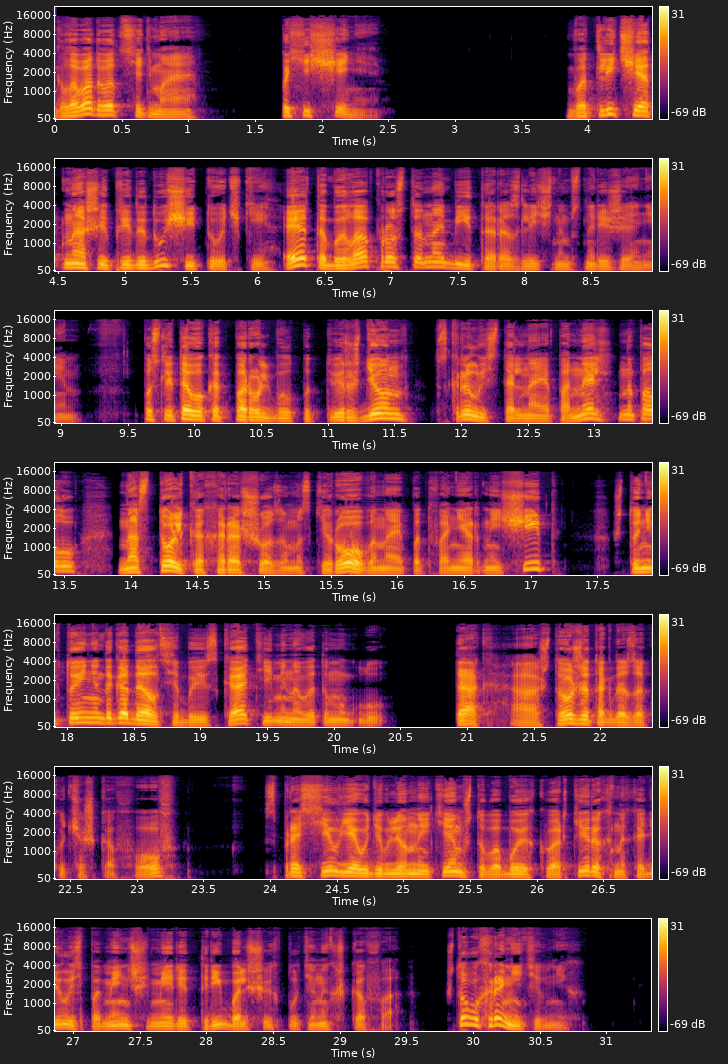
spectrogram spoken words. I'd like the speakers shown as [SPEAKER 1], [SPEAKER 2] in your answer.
[SPEAKER 1] Глава 27. Похищение. В отличие от нашей предыдущей точки, эта была просто набита различным снаряжением. После того, как пароль был подтвержден, вскрылась стальная панель на полу, настолько хорошо замаскированная под фанерный щит, что никто и не догадался бы искать именно в этом углу. «Так, а что же тогда за куча шкафов?» Спросил я, удивленный тем, что в обоих квартирах находилось по меньшей мере три больших платяных шкафа. Что вы храните в них?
